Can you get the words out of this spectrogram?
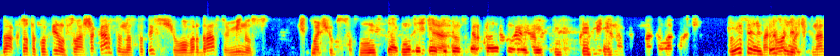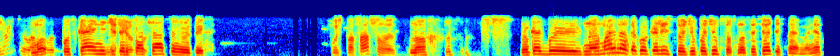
Да, кто-то купил с вашей карты на 100 тысяч в овердрафт в минус чупа-чупсов. Ништяк. Ну, Видите, тебе Нажмите спасатель? на, на колокольчик. Слышали, На слышали? колокольчик нажмите, вас Мо- Пускай они Нет, теперь подсасывают их. пусть посасывает. Но, ну, как бы нормально такое количество чупа-чупсов насосетесь, наверное, нет?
